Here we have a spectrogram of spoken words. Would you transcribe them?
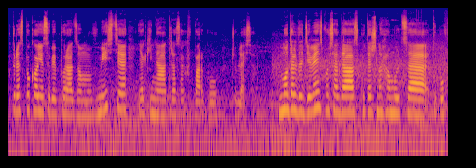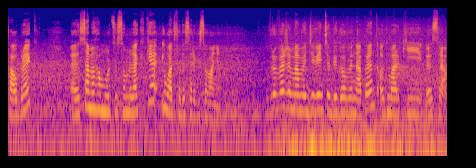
które spokojnie sobie poradzą w mieście, jak i na trasach w parku czy w lesie. Model D9 posiada skuteczne hamulce typu V-brake. E, Same hamulce są lekkie i łatwe do serwisowania. W rowerze mamy 9-biegowy napęd od marki e, SRAM.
